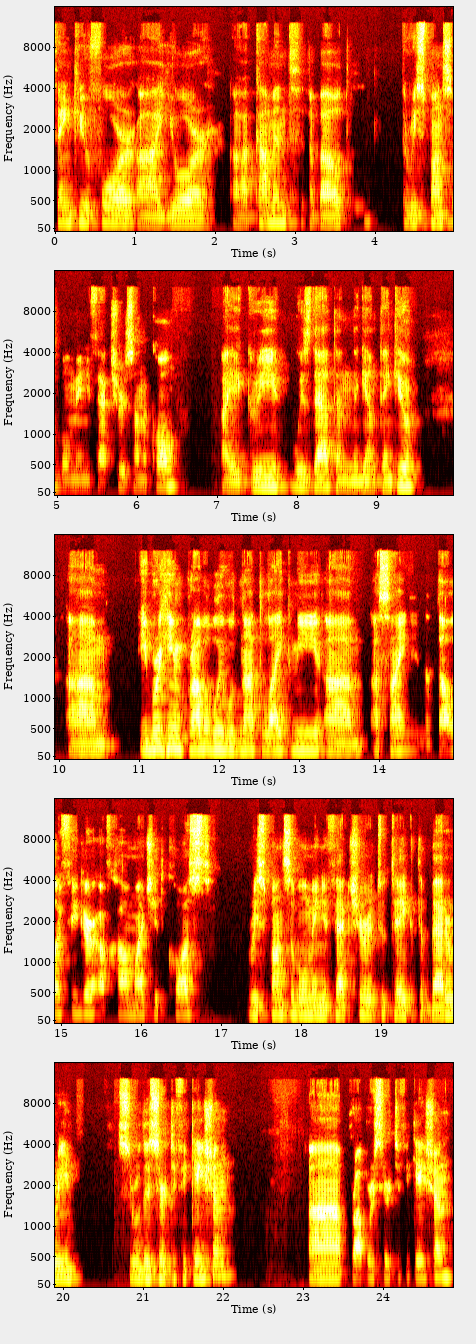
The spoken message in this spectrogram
thank you for uh, your uh, comment about responsible manufacturers on the call. I agree with that. And again, thank you. Um, Ibrahim probably would not like me um, assigning a dollar figure of how much it costs responsible manufacturer to take the battery through the certification, uh, proper certification,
